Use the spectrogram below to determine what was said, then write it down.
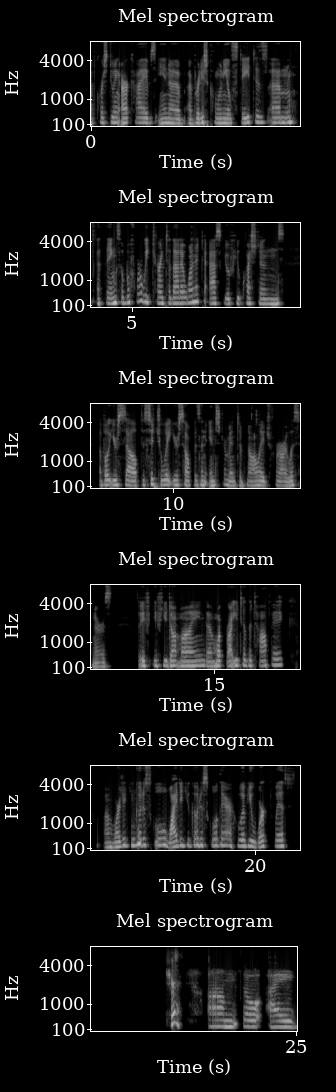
of course, doing archives in a, a British colonial state is um, a thing. So before we turn to that, I wanted to ask you a few questions about yourself to situate yourself as an instrument of knowledge for our listeners. So if, if you don't mind, um, what brought you to the topic? Um, where did you mm-hmm. go to school? Why did you go to school there? Who have you worked with? Sure. Um, so I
